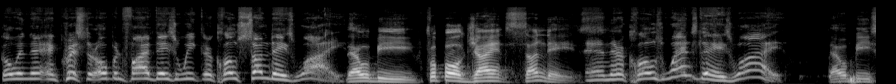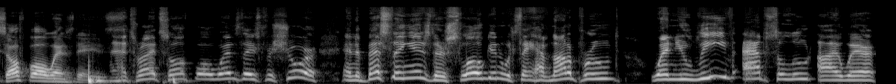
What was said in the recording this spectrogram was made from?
go in there. And Chris, they're open five days a week. They're closed Sundays. Why? That would be football giant Sundays. And they're closed Wednesdays. Why? That would be softball Wednesdays. That's right. Softball Wednesdays for sure. And the best thing is their slogan, which they have not approved when you leave Absolute Eyewear,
